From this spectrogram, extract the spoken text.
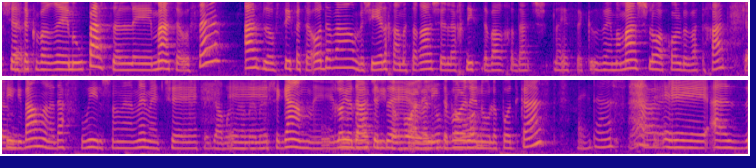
שאתה כן. כבר אה, מאופס על אה, מה אתה עושה, אז להוסיף את העוד דבר, ושיהיה לך המטרה של להכניס דבר חדש לעסק. זה ממש לא הכל בבת אחת. כן. ואם דיברנו על הדף ווילש המהממת, ש... לגמרי אה, מהממת. שגם אה, לא יודעת את זה, אבל היא תבוא. אלינו לפודקאסט. היי הדס. אה, אז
